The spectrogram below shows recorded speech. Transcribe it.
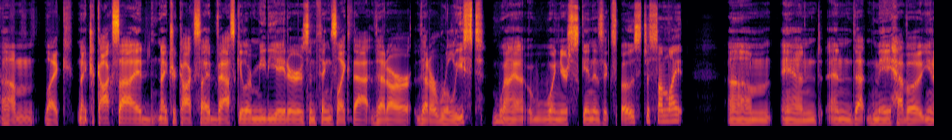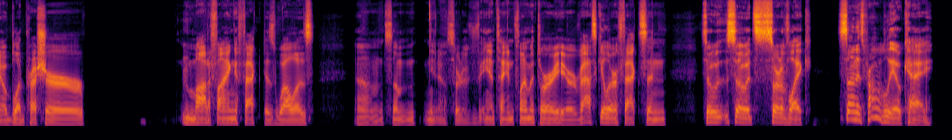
um, like nitric oxide, nitric oxide vascular mediators, and things like that that are that are released when when your skin is exposed to sunlight, um, and and that may have a you know blood pressure modifying effect as well as um, some you know sort of anti-inflammatory or vascular effects, and so so it's sort of like sun is probably okay.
